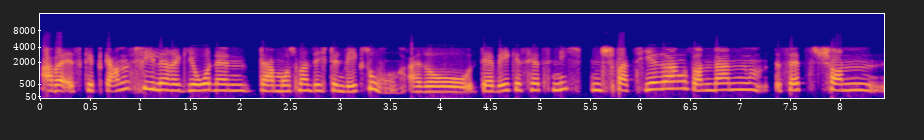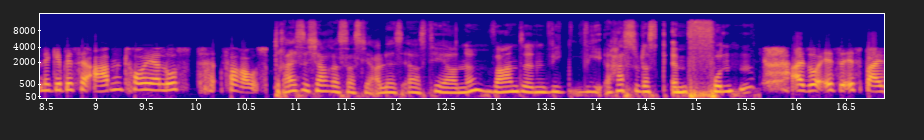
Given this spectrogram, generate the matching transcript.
Aber es gibt ganz viele Regionen, da muss man sich den Weg suchen. Also der Weg ist jetzt nicht ein Spaziergang, sondern setzt schon eine gewisse Abenteuerlust voraus. 30 Jahre ist das ja alles erst her, ne? Wahnsinn. Wie, wie hast du das empfunden? Also es ist bei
